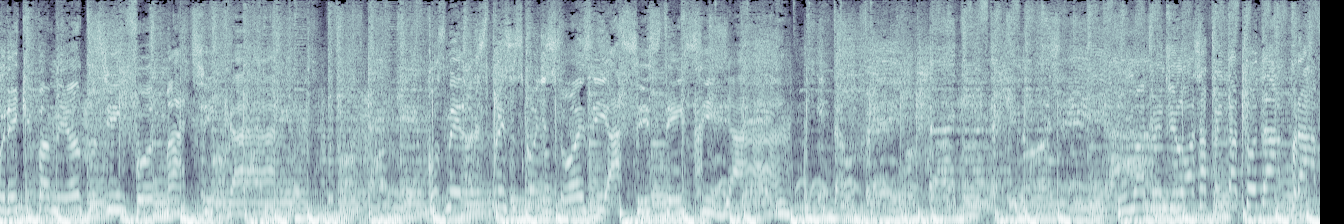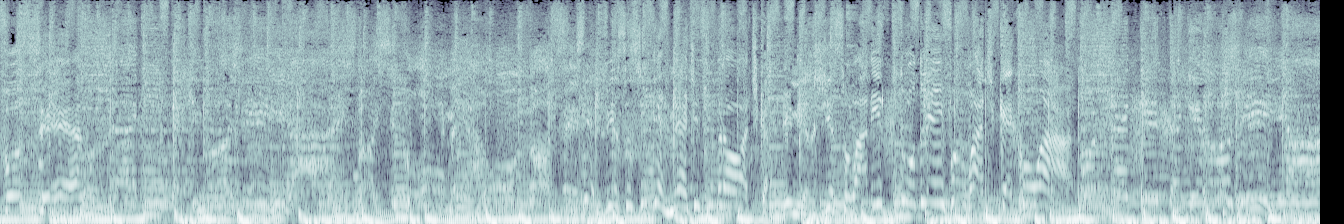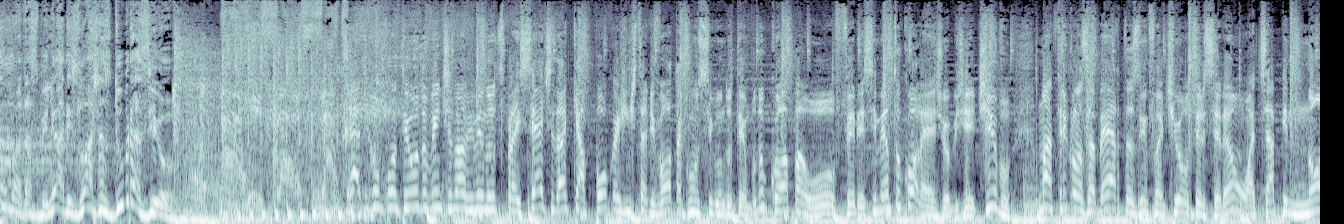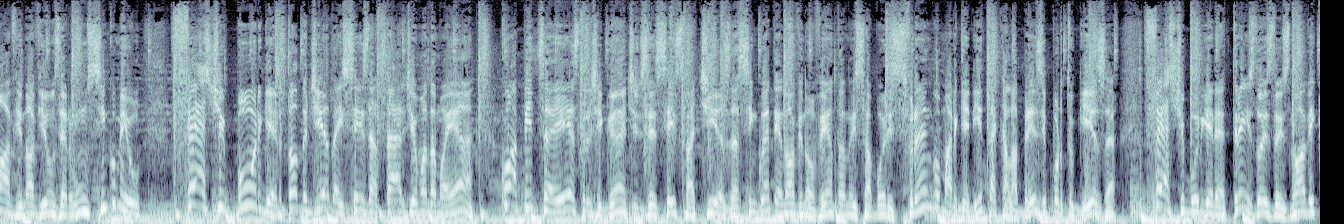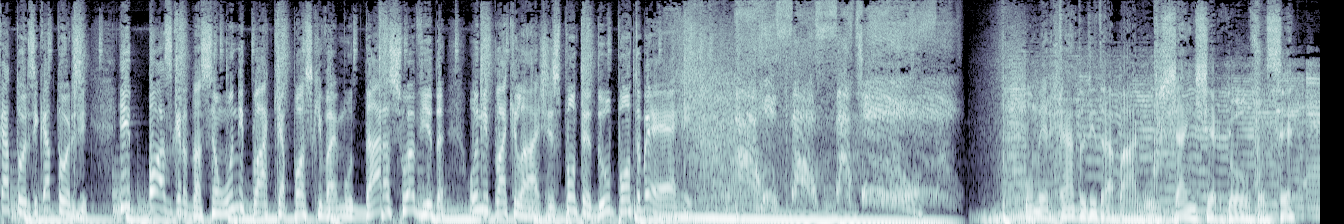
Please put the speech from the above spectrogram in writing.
Procura equipamentos de informática, com os melhores preços, condições e assistência, então vem o Tec Tecnologia. Uma grande loja feita toda pra você. Tec Tecnologia. 32516112. Serviços de internet fibra ótica, energia solar e tudo em informática é com a Tec Tecnologia. Uma das melhores lojas do Brasil. Rádio com conteúdo, 29 minutos para as 7. Daqui a pouco a gente está de volta com o segundo tempo do Copa. O oferecimento Colégio Objetivo. Matrículas abertas do infantil ao terceirão. WhatsApp 991015000. Fast Burger, todo dia das 6 da tarde e uma da manhã. Com a pizza extra gigante, 16 fatias a 59,90 nos sabores frango, marguerita, calabresa e portuguesa. Fast Burger é 3229 1414. E pós-graduação Uniplaque, após que vai mudar a sua vida. Uniplaquelages.edu.br. O mercado de trabalho já enxergou você?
